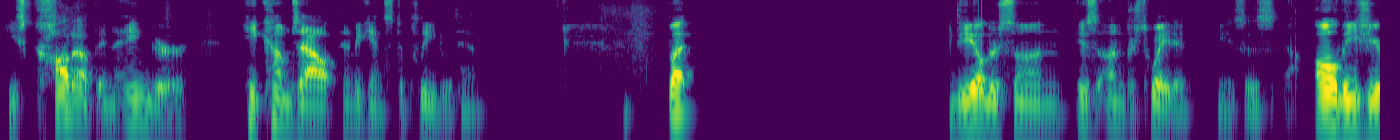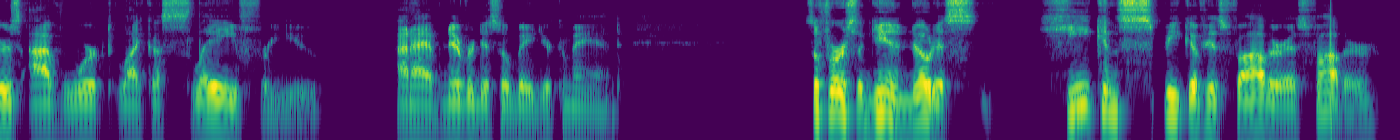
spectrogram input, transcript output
he's caught up in anger, he comes out and begins to plead with him. But the elder son is unpersuaded. He says, All these years I've worked like a slave for you, and I have never disobeyed your command. So, first, again, notice he can speak of his father as father,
